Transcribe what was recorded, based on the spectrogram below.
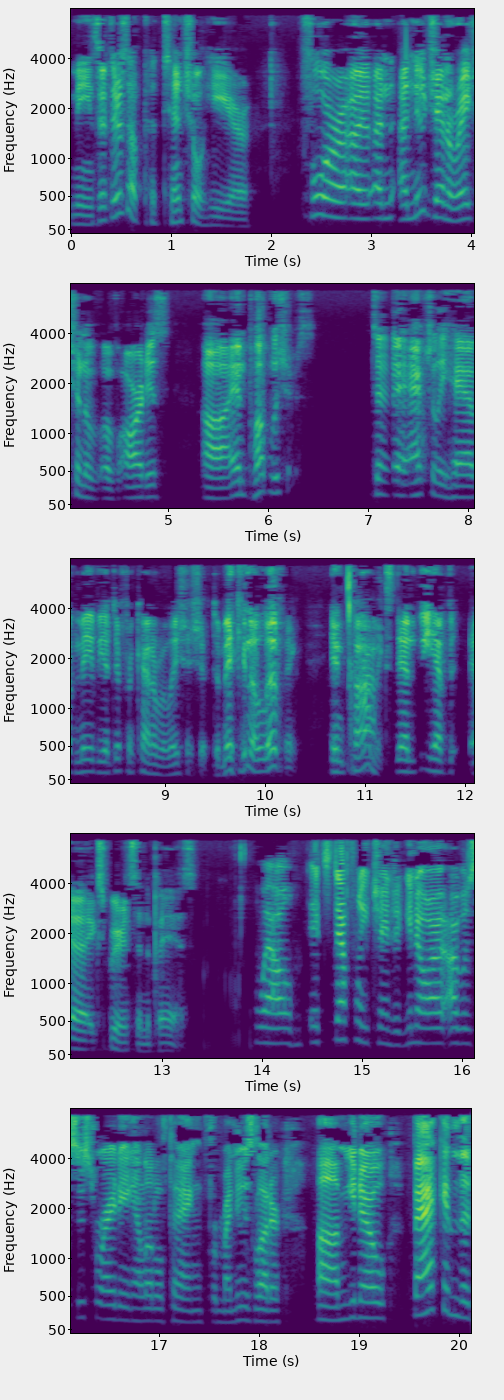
means that there's a potential here for a, a, a new generation of, of artists uh, and publishers to actually have maybe a different kind of relationship to making a living in comics than we have uh, experienced in the past. Well, it's definitely changing. You know, I, I was just writing a little thing for my newsletter. Um, you know, back in the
